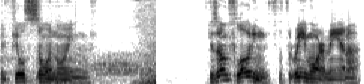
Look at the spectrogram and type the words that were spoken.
It feels so annoying. Because I'm floating for three more mana.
